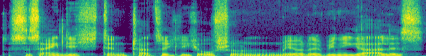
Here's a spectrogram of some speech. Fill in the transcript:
Das ist eigentlich dann tatsächlich auch schon mehr oder weniger alles.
